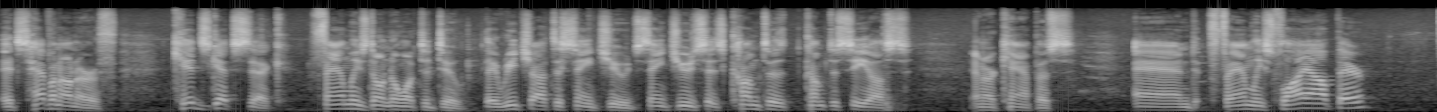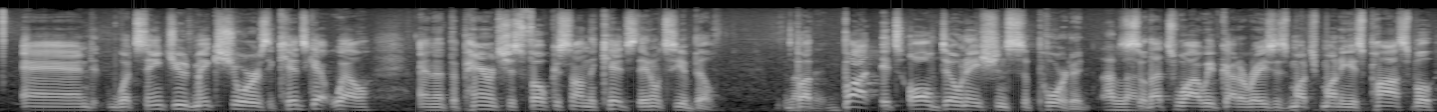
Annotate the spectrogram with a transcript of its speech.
It's heaven on earth. Kids get sick. Families don't know what to do. They reach out to St. Jude. St. Jude says, "Come to come to see us in our campus," and families fly out there. And what St. Jude makes sure is the kids get well, and that the parents just focus on the kids. They don't see a bill. Love but it. but it's all donation supported. I love so it. that's why we've got to raise as much money as possible.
